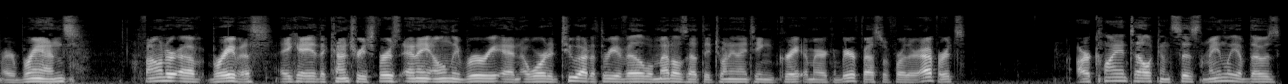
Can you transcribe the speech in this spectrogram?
or Brands, founder of Bravus, aka the country's first NA only brewery, and awarded two out of three available medals at the 2019 Great American Beer Festival for their efforts. Our clientele consists mainly of those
